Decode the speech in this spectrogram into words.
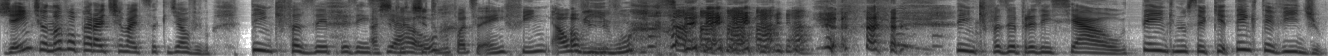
Gente, eu não vou parar de chamar disso aqui de ao vivo. Tem que fazer presencial. Acho que o título pode ser, enfim, ao, ao vivo. vivo. tem que fazer presencial, tem que não sei o quê, tem que ter vídeo,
